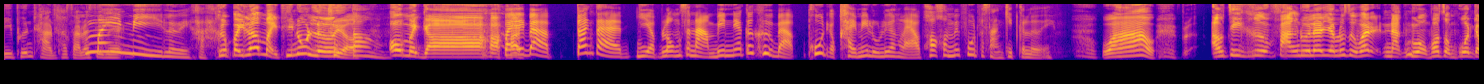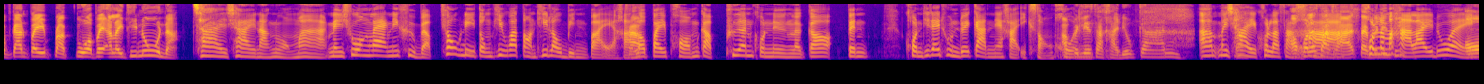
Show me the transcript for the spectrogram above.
มีพื้นฐานภาษารัสเซียไม่ไหมมีเลยค่ะ คือไปเริ่มใหม่ที่นู่นเลยเหรอถูกต้องโอ้ my god ไปแบบตั้งแต่เหยียบลงสนามบินเนี่ยก็คือแบบพูดกับใครไม่รู้เรื่องแล้วเพราะเขาไม่พูดภาษาอังกฤษกันเลย ว้าว เอาจริงคือฟังดูแล้วยังรู้สึกว่าหนักหน่วงพอสมควรกับการไปปรับตัวไปอะไรที่นู่นอะ ใช่ใช่หนักหน่วงมาก ในช่วงแรกนี่คือแบบโชคดีตรงที่ว่าตอนที่เราบินไปอะค่ะครับเราไปพร้อมกับเพื่อนคนนึงแล้วก็เป็นคนที่ได้ทุนด้วยกันเนี่ยค่ะ อีกสองคเอานไปเรียนสาขาเดียวกันอะไม่ใช่คนละสาเอาคนละสาขาแต่คนละไปเรียนมที่หาลัยด้วยอ๋อ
